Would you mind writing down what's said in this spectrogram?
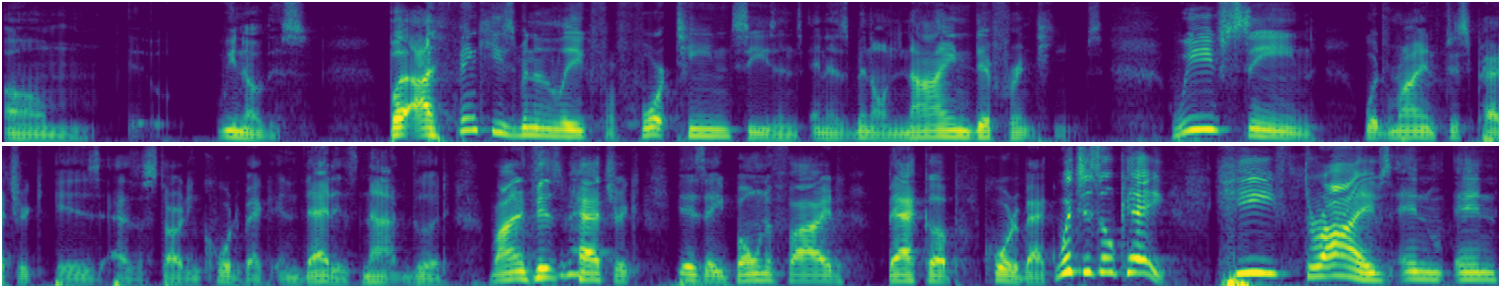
Um, we know this, but I think he's been in the league for 14 seasons and has been on nine different teams. We've seen what Ryan Fitzpatrick is as a starting quarterback, and that is not good. Ryan Fitzpatrick is a bona fide backup quarterback, which is okay. He thrives in in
